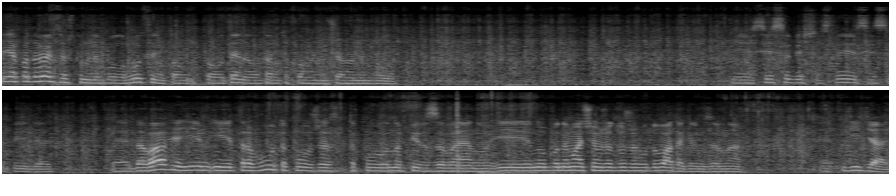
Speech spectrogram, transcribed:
Я подивився, що там не було гусень, пав- павутини, але там такого нічого не було. І всі собі щасливі, всі собі їдять. Е, Давав я їм і траву таку вже таку напівзелену, і ну бо нема чим вже дуже годувати, крім зерна. Е, Їдять.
